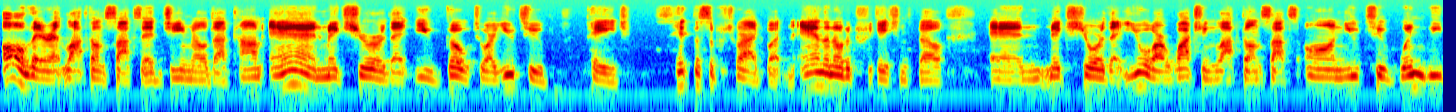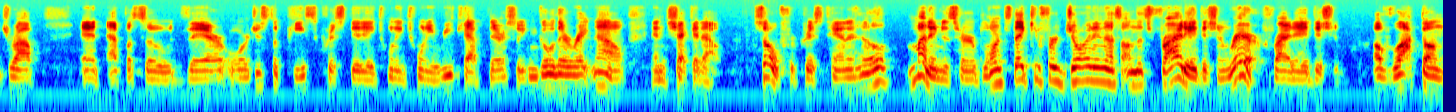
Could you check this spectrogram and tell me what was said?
all there at lockedonsox at gmail.com. And make sure that you go to our YouTube page, hit the subscribe button and the notifications bell, and make sure that you are watching Locked On Sox on YouTube when we drop an episode there or just a piece. Chris did a 2020 recap there, so you can go there right now and check it out. So, for Chris Tannehill, my name is Herb Lawrence. Thank you for joining us on this Friday edition, rare Friday edition of Locked On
